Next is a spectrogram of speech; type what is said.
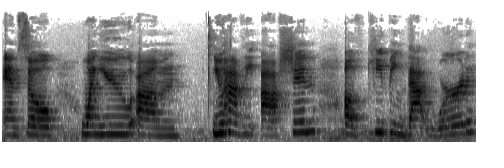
And so when you, um, you have the option of keeping that word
